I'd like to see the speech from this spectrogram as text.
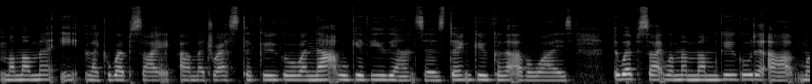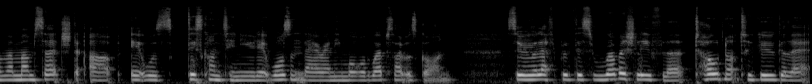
my mum a, like a website um address to google and that will give you the answers don't google it otherwise the website when my mum googled it up when my mum searched it up it was discontinued it wasn't there anymore the website was gone so we were left with this rubbish leaflet told not to google it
